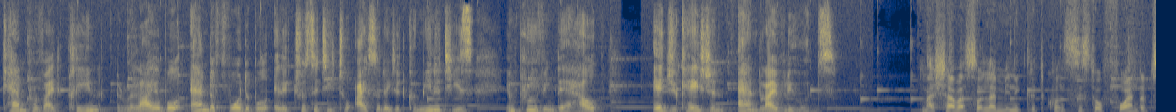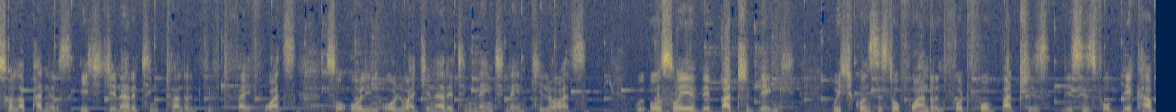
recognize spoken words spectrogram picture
can provide clean, reliable, and affordable electricity to isolated communities, improving their health, education, and livelihoods. Mashaba solar mini grid consists of 400 solar panels, each generating 255 watts. So all in all, we're generating 99 kilowatts. We also have a battery bank which consists of 144 batteries. This is for backup,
